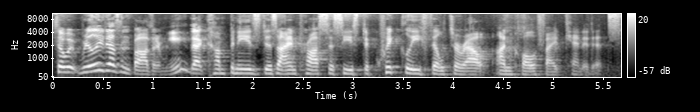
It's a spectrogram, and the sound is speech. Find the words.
So it really doesn't bother me that companies design processes to quickly filter out unqualified candidates.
